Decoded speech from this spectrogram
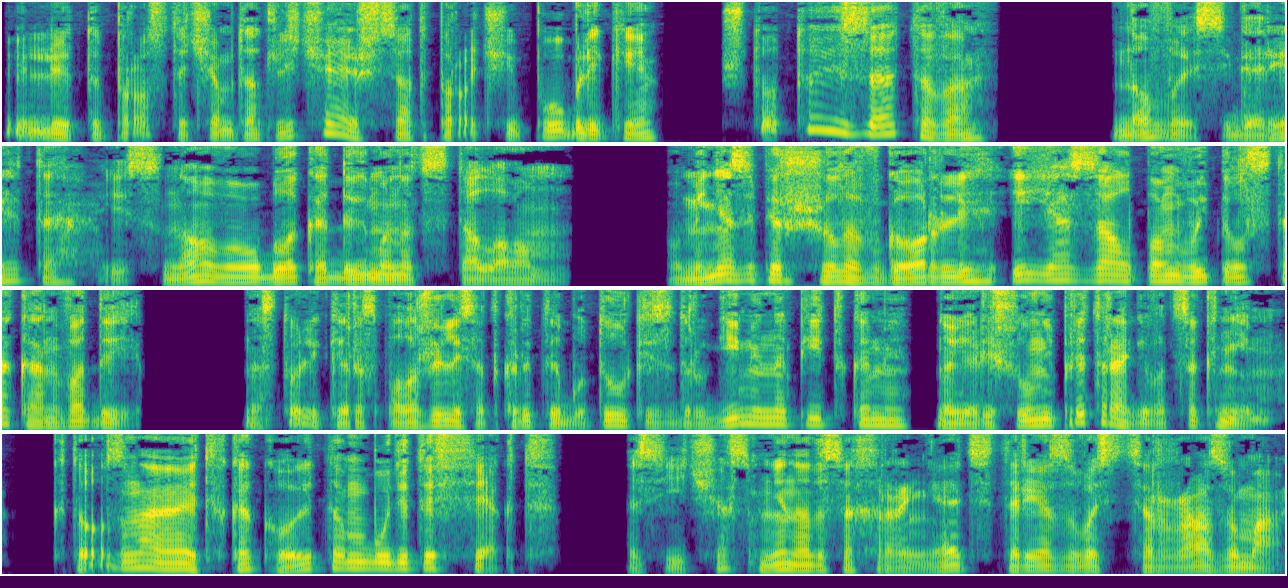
Или ты просто чем-то отличаешься от прочей публики. Что-то из этого». Новая сигарета и снова облако дыма над столом. У меня запершило в горле, и я залпом выпил стакан воды. На столике расположились открытые бутылки с другими напитками, но я решил не притрагиваться к ним. Кто знает, какой там будет эффект. А сейчас мне надо сохранять трезвость разума.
